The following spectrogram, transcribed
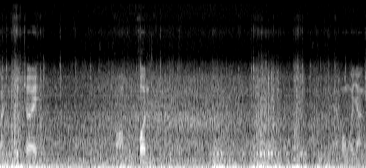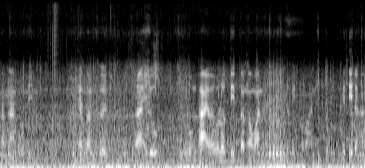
วันหยุดชดเชย ของทุกคน แต่ผมก็ยังทำงานปกติแค่ตอนคืนถ่ายให้ดูที่ผมถ่ายไว้ว่ารถติดตอนกลางวันจะเป็นประมาณนี้ ไม่ติดอะฮะ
